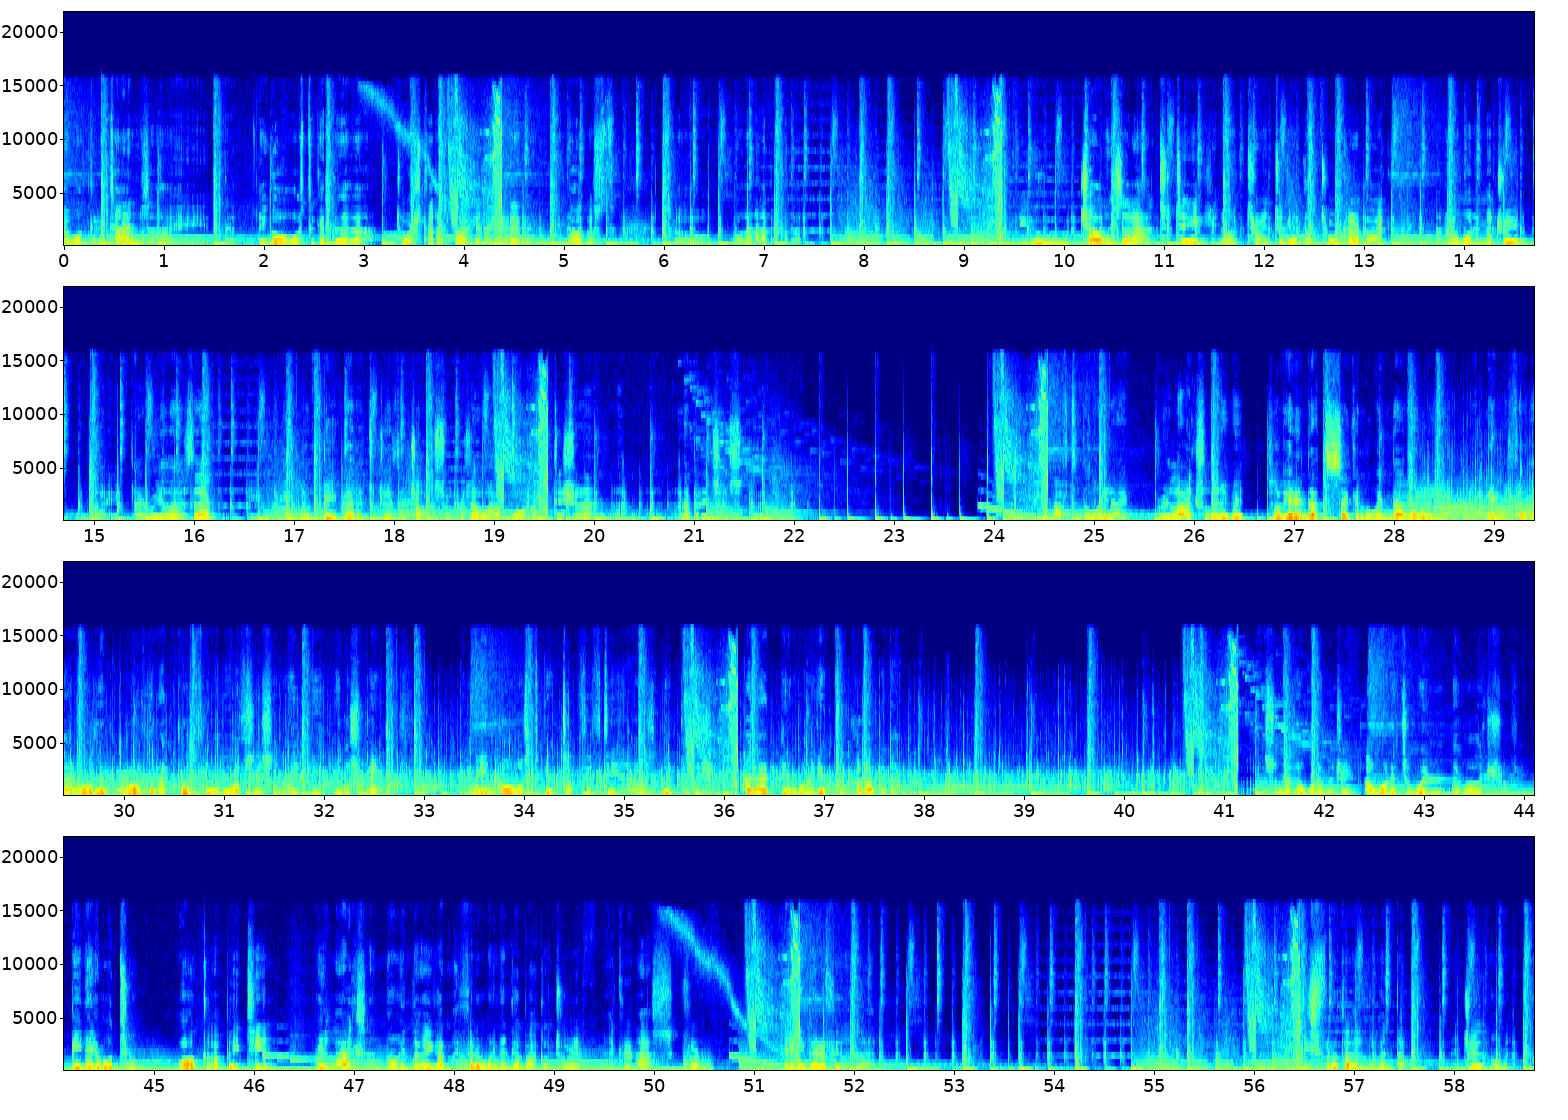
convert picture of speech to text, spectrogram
I won three times. I, the, the goal was to get the tour status back and I got it in, in August. So more than happy for that. A new challenge that I had to take, you know, trying to get that tour card back. When I won in Madrid, I, I realized that it, it, would be better to do it through Challenge Tour because I will have more competition and, and, and a better chance to do it. After the win, I relaxed a little bit. So getting that second win that early made me feel that all the work that I put throughout the off-season, it, it, it was paying off. The main goal was to get top 15 and I was in good position. But I didn't want to get too caught up in that. As soon as I won in Madrid, I wanted to win the Rolex Trophy. Being able to walk up 18, relax, and knowing that I got my third win and got back on tour, I couldn't ask for any better feeling than that. Disfruta del momento. Enjoy the moment.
